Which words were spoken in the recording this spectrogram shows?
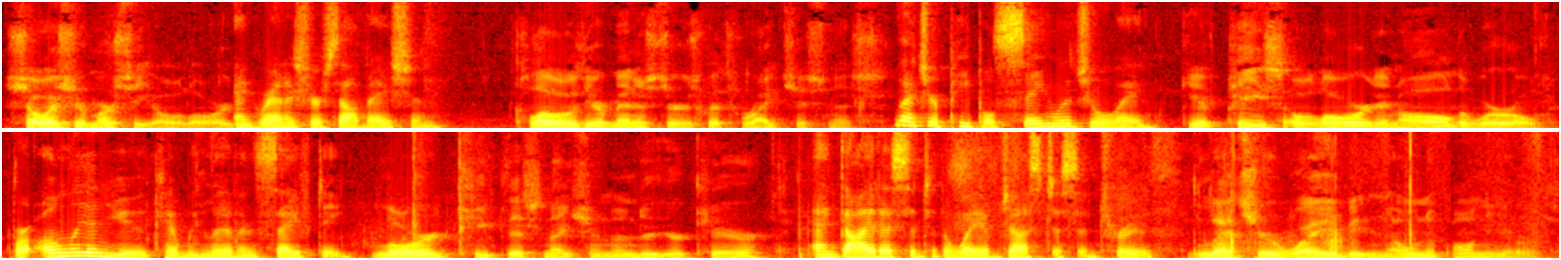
Show us your mercy, O Lord. And grant us your salvation. Clothe your ministers with righteousness. Let your people sing with joy. Give peace, O Lord, in all the world. For only in you can we live in safety. Lord, keep this nation under your care. And guide us into the way of justice and truth. Let your way be known upon the earth.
